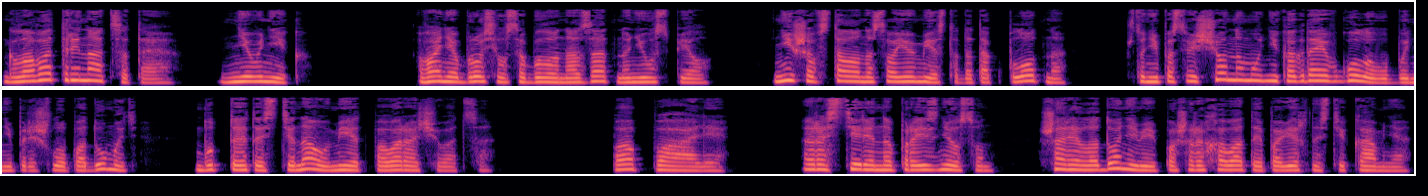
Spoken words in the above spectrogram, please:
Глава тринадцатая. Дневник. Ваня бросился было назад, но не успел. Ниша встала на свое место да так плотно, что непосвященному никогда и в голову бы не пришло подумать, будто эта стена умеет поворачиваться. «Попали!» — растерянно произнес он, шаря ладонями по шероховатой поверхности камня.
